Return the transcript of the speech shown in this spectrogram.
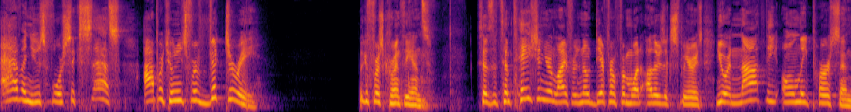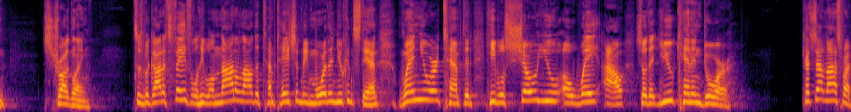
avenues for success, opportunities for victory. Look at 1 Corinthians says the temptation in your life is no different from what others experience. You are not the only person struggling. It says, but God is faithful. He will not allow the temptation to be more than you can stand. When you are tempted, He will show you a way out so that you can endure. Catch that last part.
